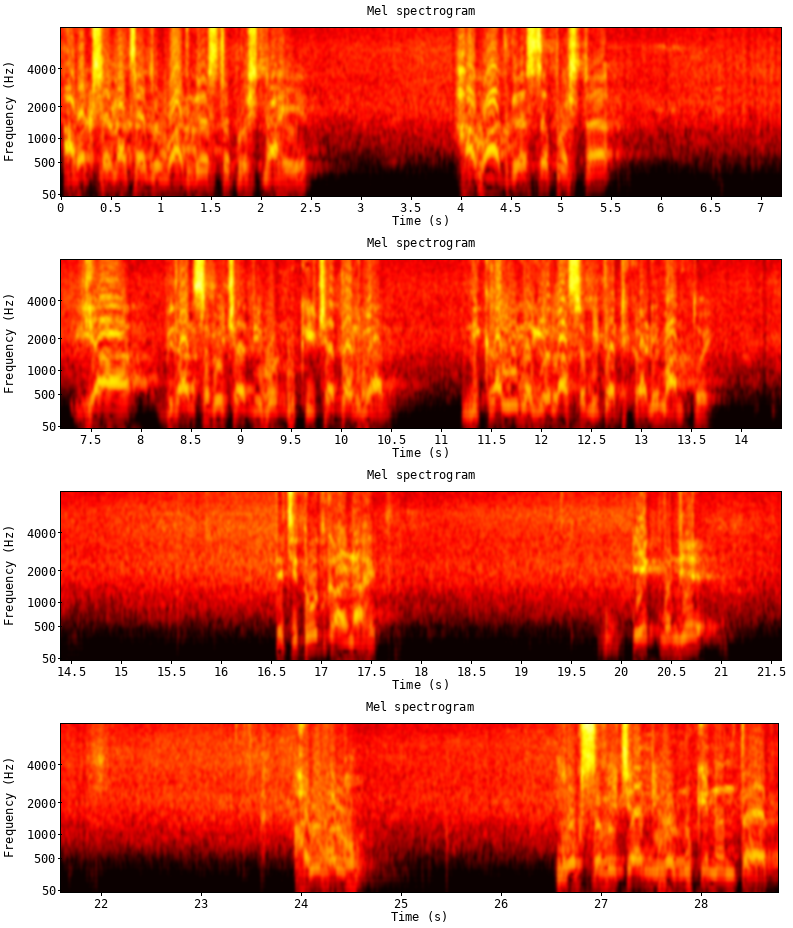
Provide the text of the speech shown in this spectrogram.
आरक्षणाचा जो वादग्रस्त प्रश्न आहे हा वादग्रस्त प्रश्न या विधानसभेच्या निवडणुकीच्या दरम्यान निकाली न गेला असं मी त्या ठिकाणी मानतोय. त्याची दोन कारणं आहेत. एक म्हणजे हळूहळू लोकसभेच्या निवडणुकीनंतर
